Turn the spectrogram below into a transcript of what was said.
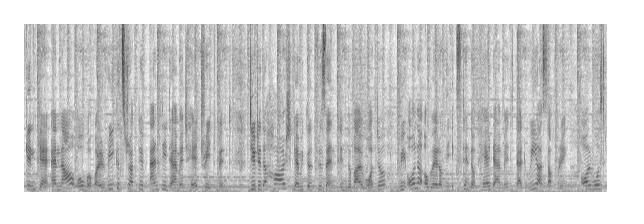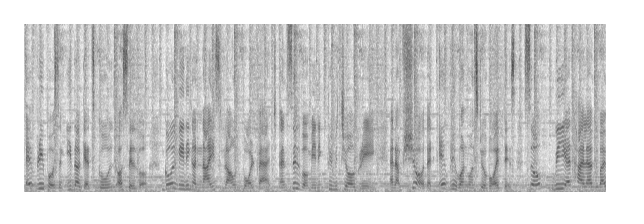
skincare and now over for a reconstructive anti-damage hair treatment. Due to the harsh chemical present in Dubai water, we all are aware of the extent of hair damage that we are suffering. Almost every person either gets gold or silver. Gold meaning a nice round bald patch and silver meaning premature graying. And I'm sure that everyone wants to avoid this. So we at High Life Dubai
